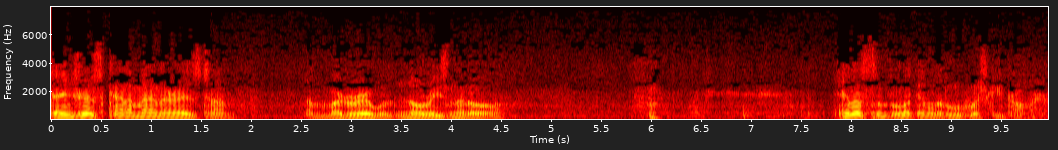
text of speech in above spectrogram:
dangerous kind of man there is, Tom. A murderer with no reason at all. Innocent looking little whiskey drummer.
